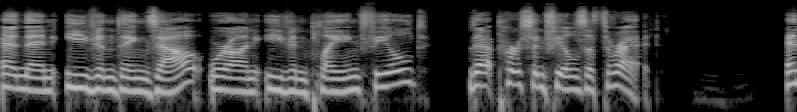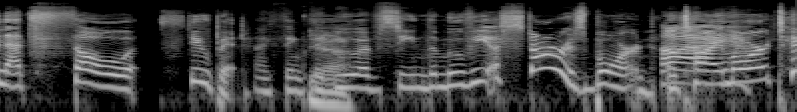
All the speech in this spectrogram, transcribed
and then even things out. We're on even playing field. That person feels a threat. And that's so stupid. I think that Yeah. you have seen the movie A Star is Born a I- time or two,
